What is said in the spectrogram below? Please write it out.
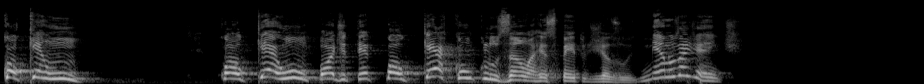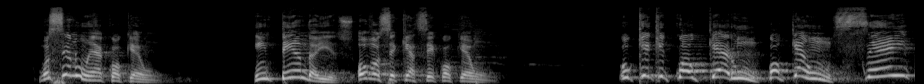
Qualquer um. Qualquer um pode ter qualquer conclusão a respeito de Jesus, menos a gente. Você não é qualquer um. Entenda isso. Ou você quer ser qualquer um? O que que qualquer um, qualquer um, sem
